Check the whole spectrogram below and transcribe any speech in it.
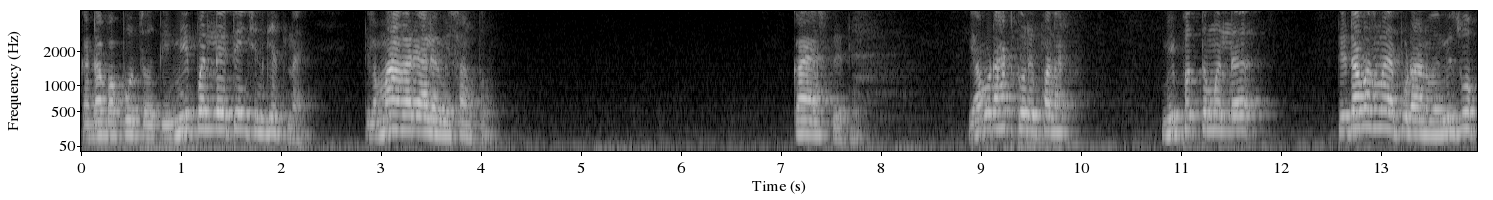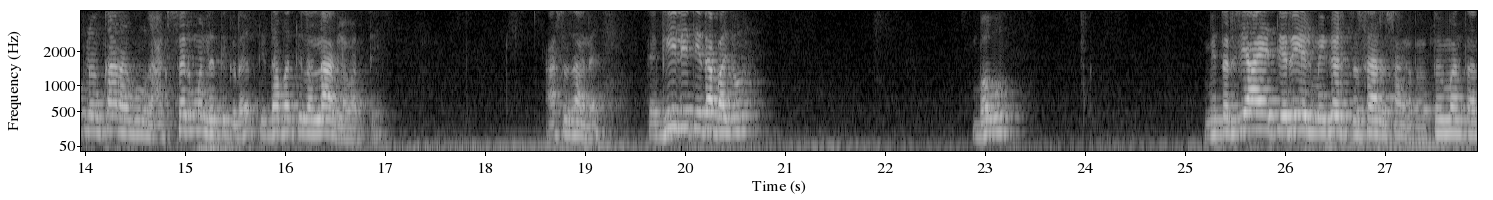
का डबा पोचवते मी पण लय टेन्शन घेत नाही. तिला माघारी आल्यावर मी सांगतो. काय असतंय ते? एवढा हटकोरेपणा. मी फक्त म्हणलं ते डबाच माझ्या पुढं आणवं मी झोपलं काना गुंगा सर म्हणलं तिकडं ते डबा तिला लागला वाटते असं झालं. का गेली ती डबा घेऊन? बघू. मी तर जे आहे ते रेल मी घरचं सारं सांगत आहोत तुम्ही म्हणता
